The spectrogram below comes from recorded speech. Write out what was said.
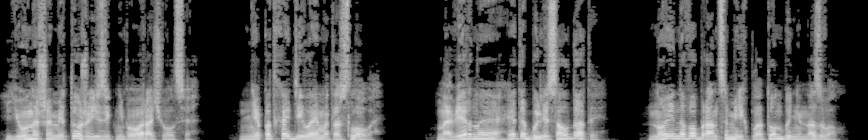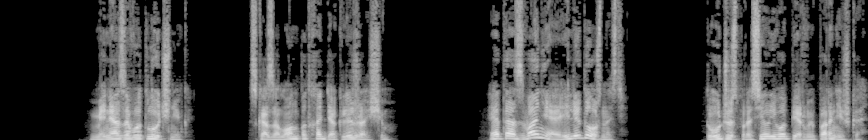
Юношами тоже язык не поворачивался. Не подходило им это слово. Наверное, это были солдаты, но и новобранцами их Платон бы не назвал. «Меня зовут Лучник», — сказал он, подходя к лежащим. «Это звание или должность?» Тут же спросил его первый парнишка.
